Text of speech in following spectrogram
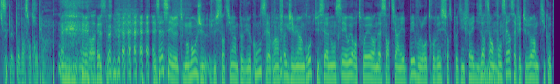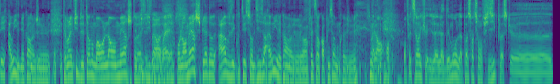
Je m'appelle pas Vincent Troplin. Et ça, c'est le moment où je, je me suis senti un peu vieux con. C'est la première fois que j'ai vu un groupe, tu sais, annoncer oui, retrouvez, on a sorti un LP, vous le retrouvez sur Spotify, 10 heures. C'est en concert, ça fait toujours un petit côté. Ah oui, d'accord. je- T'as mon l'habitude de temps, bah, on l'a en. Ouais, tu te dis, bah, ouais. on l'emmerge, puis là, donc, ah, vous écoutez sur 10 heures. Ah oui, d'accord. je- En fait, c'est encore plus simple, quoi. Je- Alors, en, en fait, c'est vrai que la, la démo, on l'a pas sortie en physique parce que.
